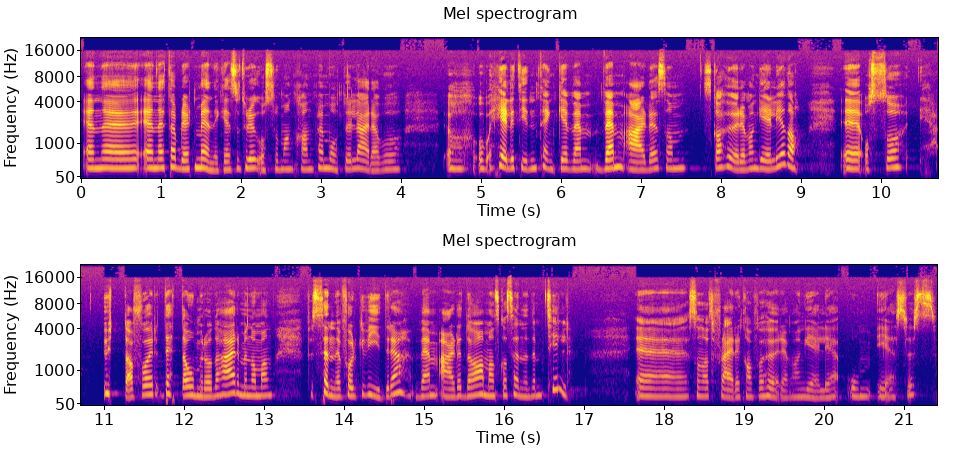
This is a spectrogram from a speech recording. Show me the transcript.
en, eh, en, etablert menighet så tror jeg også man kan på en måte lære av å, å, å hele tiden tenke hvem, hvem, er det som skal høre evangeliet. da? Eh, også utafor dette området her. Men når man sender folk videre, hvem er det da man skal sende dem til? Eh, sånn at flere kan få høre evangeliet om Jesus.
